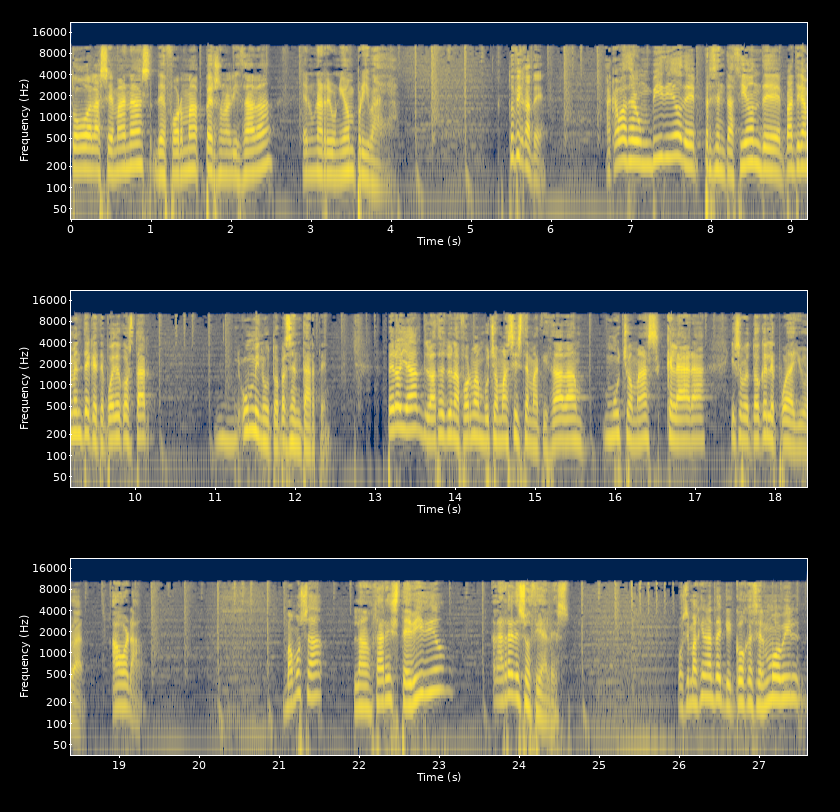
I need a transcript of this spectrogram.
todas las semanas de forma personalizada en una reunión privada. Tú fíjate, acabo de hacer un vídeo de presentación de prácticamente que te puede costar un minuto presentarte pero ya lo haces de una forma mucho más sistematizada, mucho más clara y sobre todo que le puede ayudar. Ahora, vamos a lanzar este vídeo a las redes sociales. Pues imagínate que coges el móvil,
